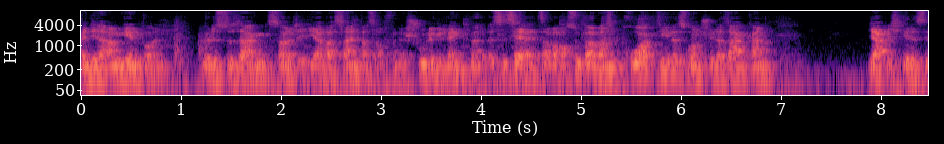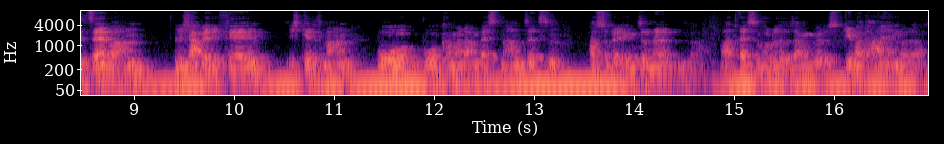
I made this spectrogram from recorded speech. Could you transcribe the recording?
wenn die daran gehen wollen. Würdest du sagen, es sollte eher was sein, was auch von der Schule gelenkt wird? Es ist ja jetzt aber auch super was mhm. Proaktives, wo ein Schüler sagen kann, ja, ich gehe das jetzt selber an, mhm. ich habe ja die Ferien, ich gehe das mal an. Wo, wo kann man da am besten ansetzen? Hast du da irgendeine so Adresse, wo du sagen würdest, geh mal dahin oder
